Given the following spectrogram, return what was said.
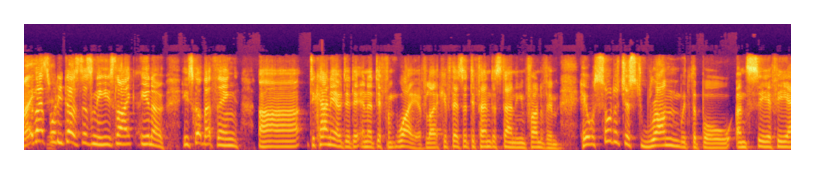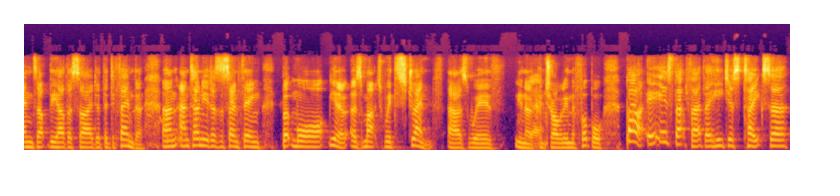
That's what he does, doesn't he? He's like, you know, he's got that thing. Uh, Di Canio did it in a different way of like, if there's a defender standing in front of him, he'll sort of just run with the ball and see if he ends up the other side of the defender. And Antonio does the same thing, but more, you know, as much with strength as with, you know, Yeah. controlling the football. But it is that fact that he just takes a,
